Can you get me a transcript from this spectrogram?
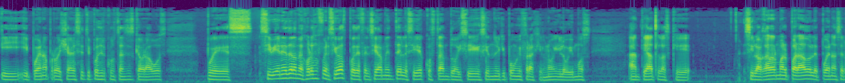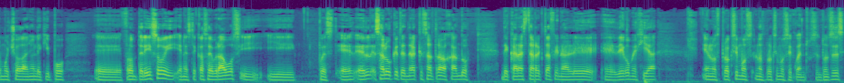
y, y, pueden aprovechar ese tipo de circunstancias que Bravos pues si bien es de las mejores ofensivas pues defensivamente le sigue costando y sigue siendo un equipo muy frágil no y lo vimos ante Atlas que si lo agarran mal parado le pueden hacer mucho daño al equipo eh, fronterizo y en este caso de Bravos y, y pues él es algo que tendrá que estar trabajando de cara a esta recta final eh, eh, Diego Mejía en los próximos en los próximos encuentros. Entonces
